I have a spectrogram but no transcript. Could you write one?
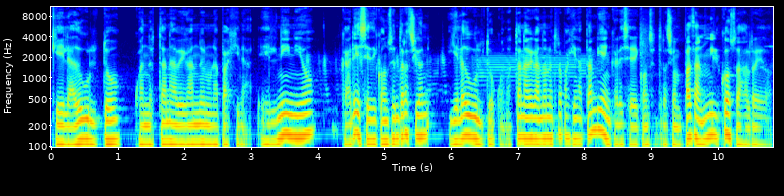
que el adulto cuando está navegando en una página. El niño carece de concentración y el adulto cuando está navegando en nuestra página también carece de concentración. Pasan mil cosas alrededor.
